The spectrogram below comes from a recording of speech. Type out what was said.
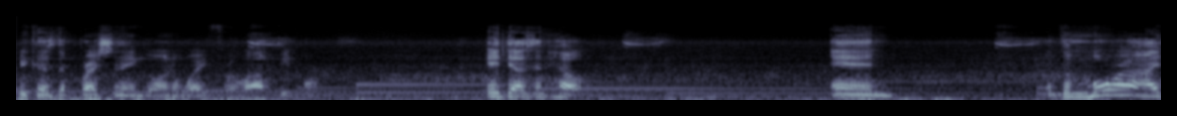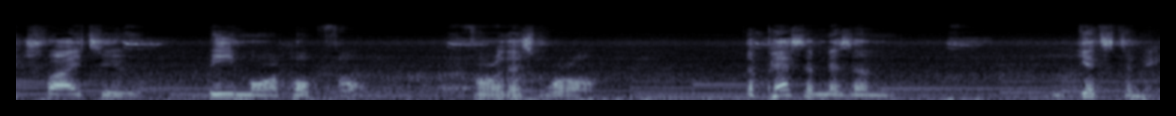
because depression ain't going away for a lot of people. It doesn't help. And the more I try to be more hopeful for this world, the pessimism gets to me.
